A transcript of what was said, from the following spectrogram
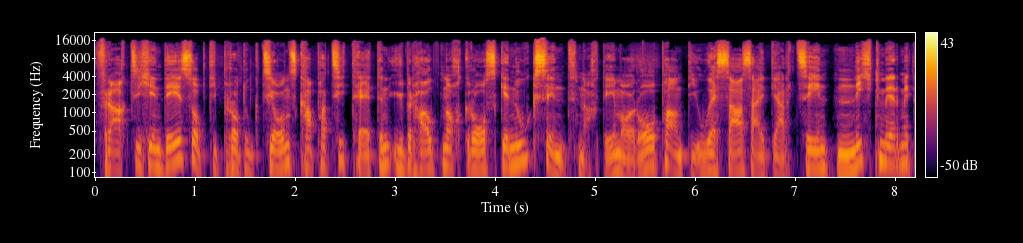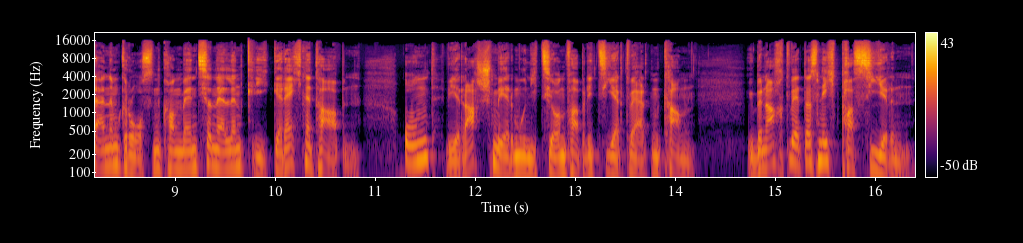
Fragt sich indes, ob die Produktionskapazitäten überhaupt noch groß genug sind, nachdem Europa und die USA seit Jahrzehnten nicht mehr mit einem großen konventionellen Krieg gerechnet haben. Und wie rasch mehr Munition fabriziert werden kann. Über Nacht wird das nicht passieren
